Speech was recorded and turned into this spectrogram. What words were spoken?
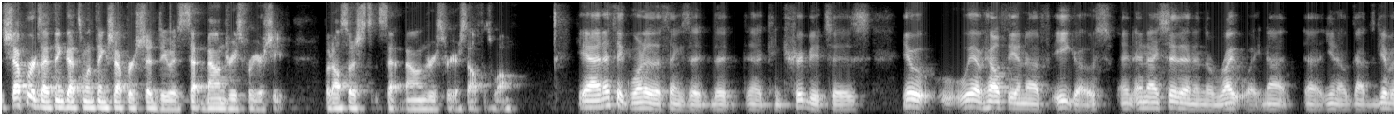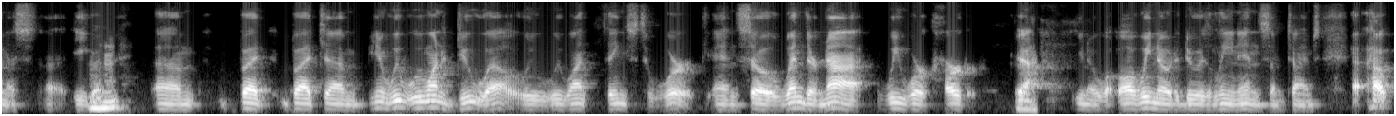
shepherds, I think that's one thing shepherds should do is set boundaries for your sheep, but also set boundaries for yourself as well. Yeah, and I think one of the things that that uh, contributes is you know we have healthy enough egos, and, and I say that in the right way, not uh, you know God's given us uh, ego, mm-hmm. um, but but um, you know we we want to do well, we we want things to work, and so when they're not, we work harder. Yeah, you know all we know to do is lean in sometimes. How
